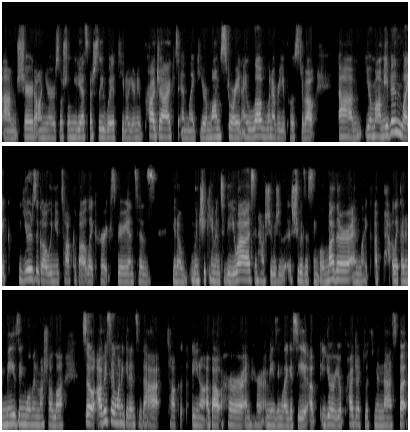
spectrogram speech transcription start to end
um, shared on your social media especially with you know your new project and like your mom's story and i love whenever you post about um, your mom even like years ago when you talk about like her experience as you know when she came into the us and how she was she was a single mother and like a like an amazing woman mashallah. So obviously i want to get into that talk you know about her and her amazing legacy of your your project with mennas but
